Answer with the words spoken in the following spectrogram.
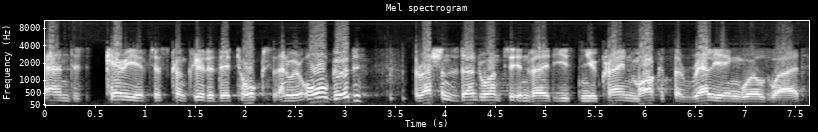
and Kerry have just concluded their talks, and we're all good? The Russians don't want to invade eastern Ukraine. Markets are rallying worldwide.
